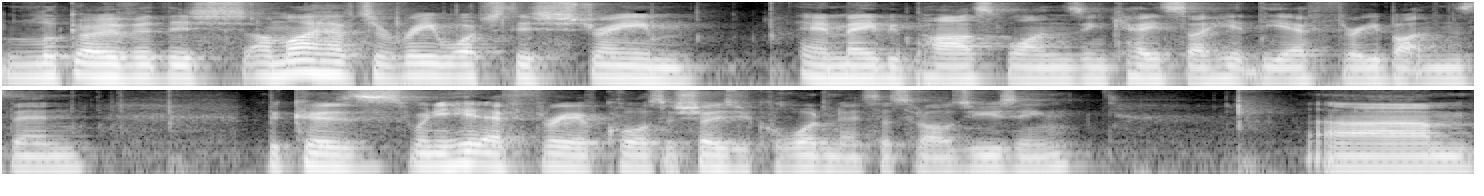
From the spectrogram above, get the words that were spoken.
look over this. I might have to rewatch this stream and maybe past ones in case I hit the F3 buttons then. Because when you hit F3, of course, it shows you coordinates. That's what I was using. Um,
